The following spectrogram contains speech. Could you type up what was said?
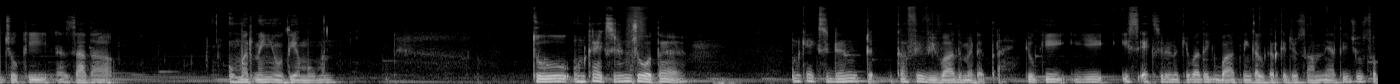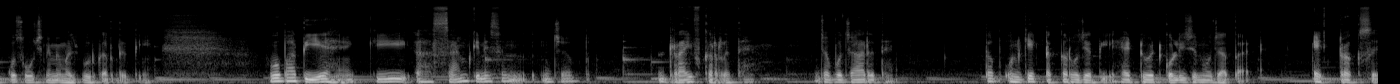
जो कि ज़्यादा उम्र नहीं होती अमूमन। तो उनका एक्सीडेंट जो होता है, उनका एक्सीडेंट काफ़ी विवाद में रहता है। क्योंकि ये इस एक्सीडेंट के बाद एक बात निकल करके जो सामने आती है, जो सबको सोचने में मजबूर कर देती है। वो बात ये है कि सैम किनिसन जब ड्राइव कर रहे थे, जब वो जा रहे थे, तब उनकी एक टक्कर हो जाती है हेड टू हेड कोलिजन हो जाता है, एक ट्रक से।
